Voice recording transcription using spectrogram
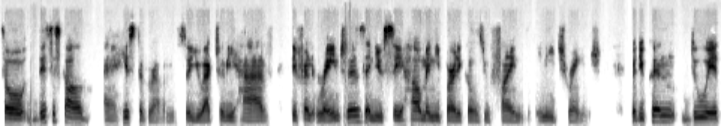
So this is called a histogram. So you actually have different ranges and you see how many particles you find in each range. But you can do it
